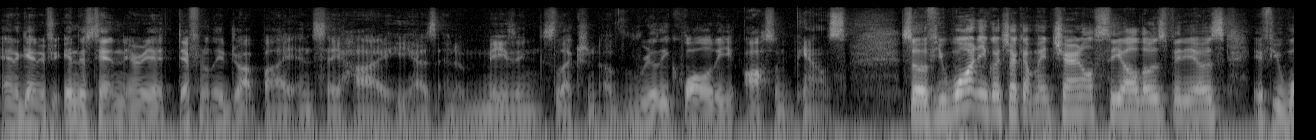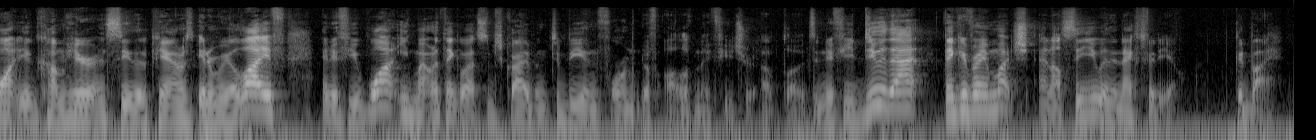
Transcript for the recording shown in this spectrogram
And again, if you're in the Stanton area, definitely drop by and say hi. He has an amazing selection of really quality, awesome pianos. So if you want, you go check out my channel, see all those videos. If you want, you can come here and see the pianos in real life. And if you want, you might want to think about subscribing to be informed of all of my future uploads. And if you do that, thank you very much, and I'll see you in the next video. Goodbye.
